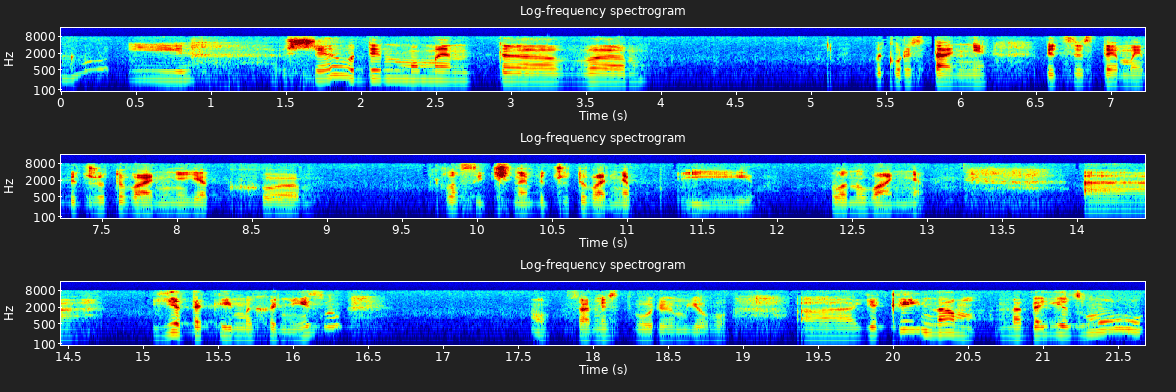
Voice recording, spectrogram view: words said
Ну і ще один момент е, в використанні підсистеми бюджетування як е, класичне бюджетування і планування. Е, Є такий механізм, ну, самі створюємо його, який нам надає змогу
